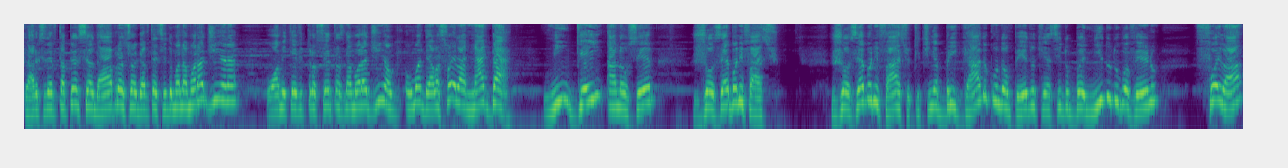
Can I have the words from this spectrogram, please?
Claro que você deve estar pensando, ah, professor, deve ter sido uma namoradinha, né? O homem teve trocentas namoradinhas, uma delas foi lá. Nada! Ninguém a não ser José Bonifácio. José Bonifácio, que tinha brigado com Dom Pedro, tinha sido banido do governo, foi lá.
